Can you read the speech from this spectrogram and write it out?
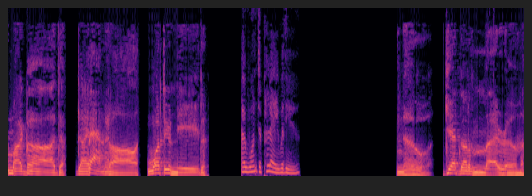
Oh my god. Diana, what do you need? I want to play with you. No. Get out of my room.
